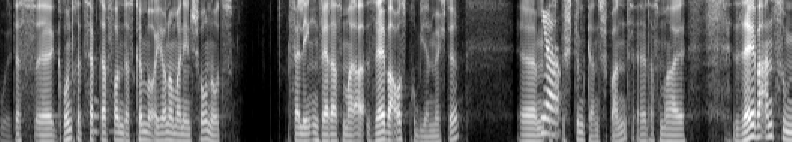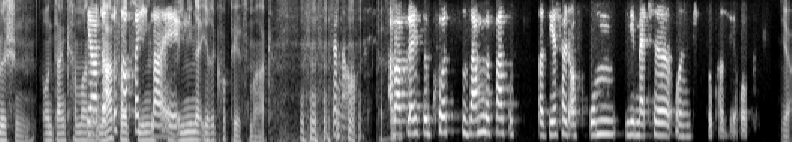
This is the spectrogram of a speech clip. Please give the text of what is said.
Cool. Das äh, Grundrezept davon, das können wir euch auch nochmal in den Shownotes verlinken, wer das mal selber ausprobieren möchte. Ähm, ja. Ist bestimmt ganz spannend, äh, das mal selber anzumischen. Und dann kann man ja, nachvollziehen, wie Nina ihre Cocktails mag. Genau. Aber vielleicht so kurz zusammengefasst, es basiert halt auf Rum, Limette und Zuckersirup. Ja.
